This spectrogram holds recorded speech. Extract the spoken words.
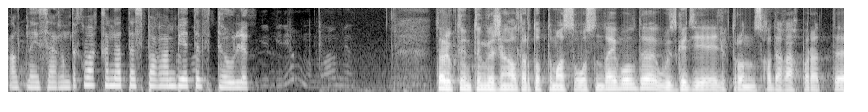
алтынай сағындықова қанат таспағанбетов тәулік Тәуліктің түнгі жаңалықтар топтамасы осындай болды. Өзге де электрон нұсқадағы ақпаратты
